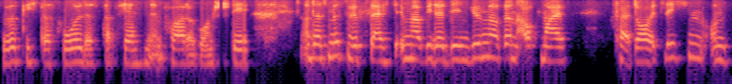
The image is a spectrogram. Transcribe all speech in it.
wirklich das Wohl des Patienten im Vordergrund steht. Und das müssen wir vielleicht immer wieder den Jüngeren auch mal verdeutlichen. Und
